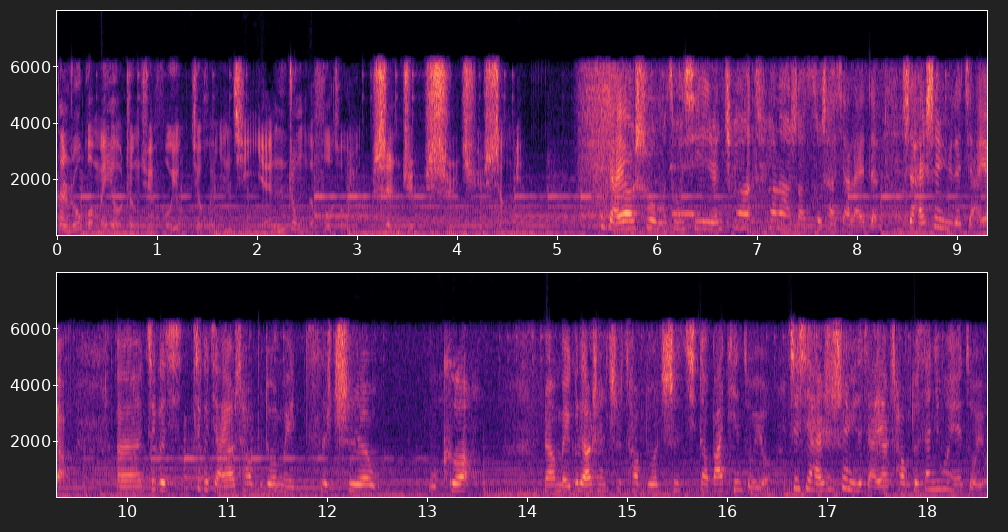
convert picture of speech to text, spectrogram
但如果没有正确服用，就会引起严重的副作用，甚至失去生命。这假药是我们从嫌疑人车车辆上搜查下来的，是还剩余的假药。呃，这个这个假药差不多每次吃五颗。然后每个疗程吃差不多吃七到八天左右，这些还是剩余的假药，差不多三千块钱左右。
